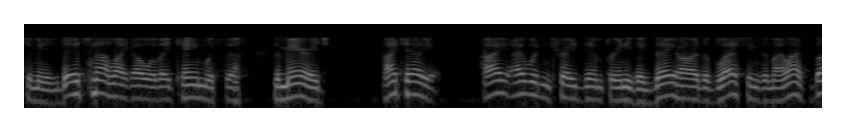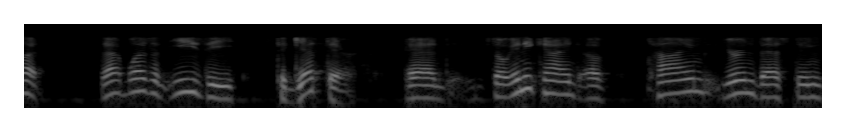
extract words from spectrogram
to me. It's not like oh well they came with the the marriage. I tell you, I I wouldn't trade them for anything. They are the blessings of my life. But that wasn't easy to get there, and so any kind of time you're investing,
